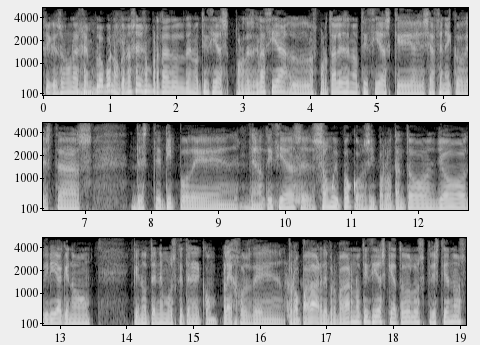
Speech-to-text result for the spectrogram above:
Sí, que son un ejemplo, bueno, que no seáis un portal de noticias, por desgracia, los portales de noticias que se hacen eco de estas de este tipo de, de noticias eh, son muy pocos y por lo tanto yo diría que no que no tenemos que tener complejos de propagar, de propagar noticias que a todos los cristianos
